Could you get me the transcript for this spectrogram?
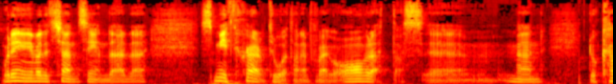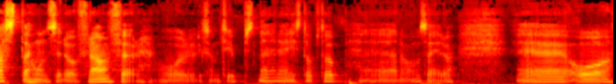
Och det är en väldigt känd scen där, där Smith själv tror att han är på väg att avrättas. Eh, men då kastar hon sig då framför och liksom typ nej, nej, stopp, stopp, eh, eller vad hon säger då. Eh, och,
